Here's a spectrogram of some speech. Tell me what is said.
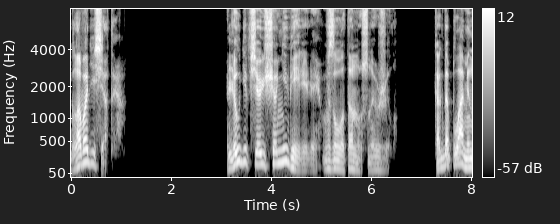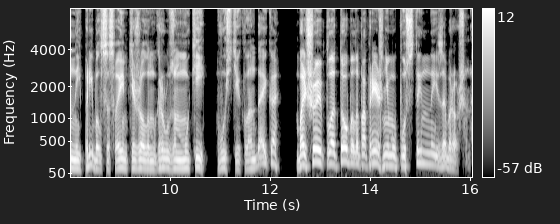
Глава десятая. Люди все еще не верили в золотоносную жилу. Когда Пламенный прибыл со своим тяжелым грузом муки в устье Клондайка, большое плато было по-прежнему пустынно и заброшено.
